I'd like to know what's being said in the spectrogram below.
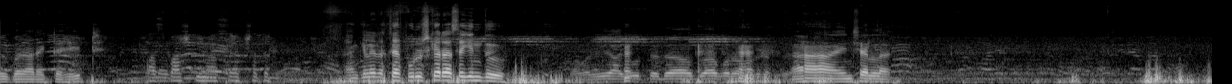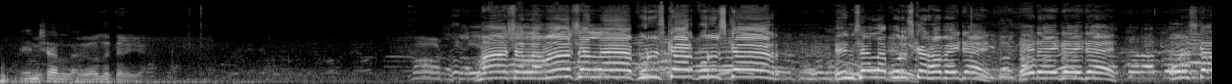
ওই পরে আর একটা হিট পাঁচ পাঁচটি মাছ একসাথে। আঙ্কেলের একটা পুরস্কার আছে কিন্তু। হ্যাঁ ইনশাল্লাহ। ইনশাল্লাহ। মাশাল্লাহ মাশাল্লাহ পুরস্কার পুরস্কার। ইনশাল্লাহ পুরস্কার হবে এইটাই এইটাই এইটাই এইটাই। পুরস্কার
